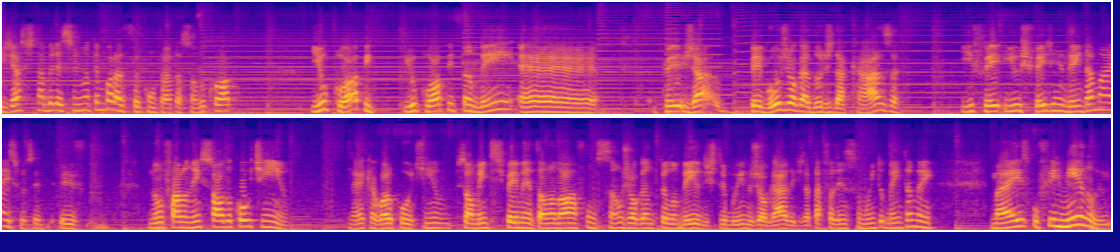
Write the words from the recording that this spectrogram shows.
e já se estabeleceu em uma temporada, foi contratação do Klopp. E o Klopp, e o Klopp também é, já pegou jogadores da casa e, e os fez render ainda mais. Você, não falo nem só do Coutinho, né, que agora o Coutinho, principalmente experimentando uma nova função, jogando pelo meio, distribuindo jogada, que já está fazendo isso muito bem também. Mas o Firmino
